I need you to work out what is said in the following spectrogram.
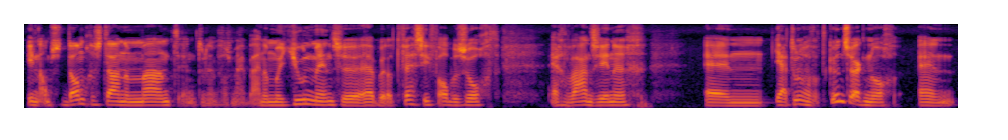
in Amsterdam gestaan een maand. En toen hebben volgens mij bijna een miljoen mensen hebben dat festival bezocht. Echt waanzinnig. En ja, toen had het kunstwerk nog. En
